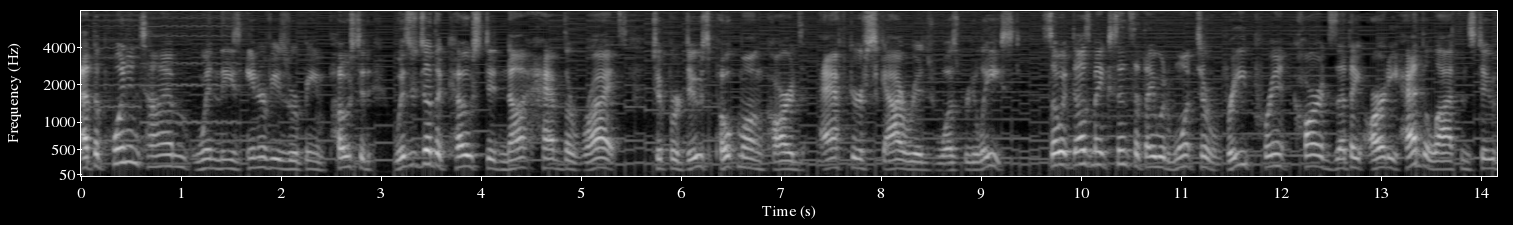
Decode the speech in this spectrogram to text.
At the point in time when these interviews were being posted, Wizards of the Coast did not have the rights to produce Pokemon cards after Skyridge was released. So it does make sense that they would want to reprint cards that they already had the license to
